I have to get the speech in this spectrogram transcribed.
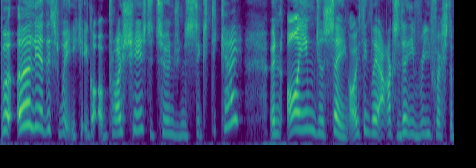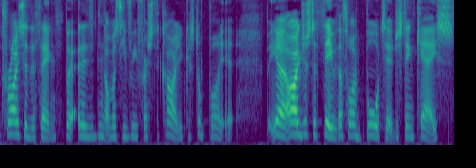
But earlier this week, it got a price change to 260k. And I'm just saying, I think they accidentally refreshed the price of the thing, but they didn't obviously refresh the car. You can still buy it. But yeah, I just a theory. That's why I've bought it, just in case.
